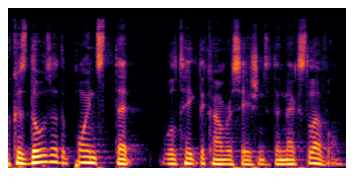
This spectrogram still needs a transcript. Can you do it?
because those are the points that will take the conversation to the next level.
